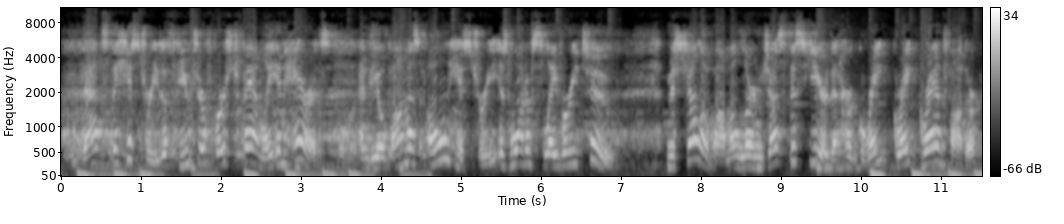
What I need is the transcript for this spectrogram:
That's the history the future first family inherits, and the Obama's own history is one of slavery too. Michelle Obama learned just this year that her great great grandfather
